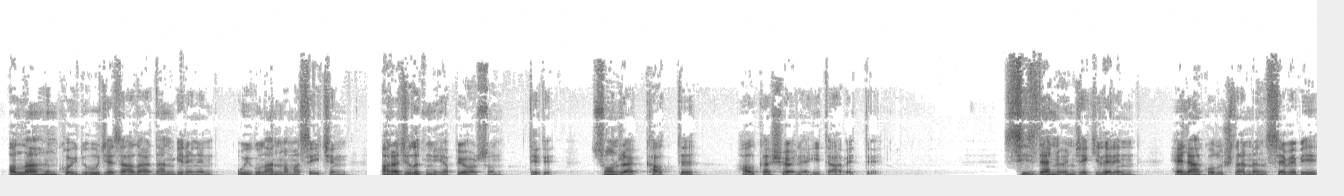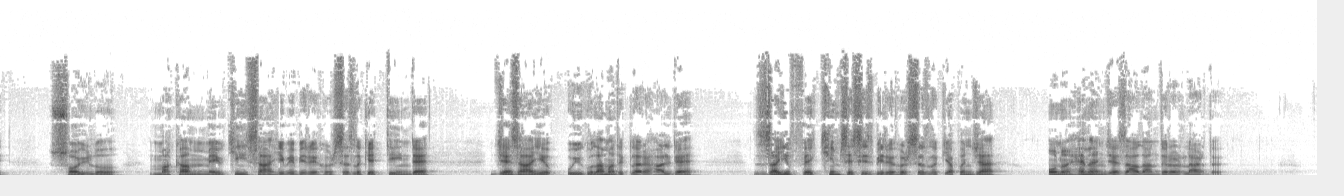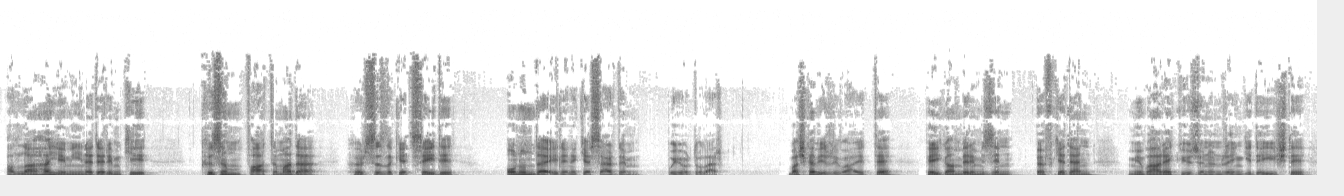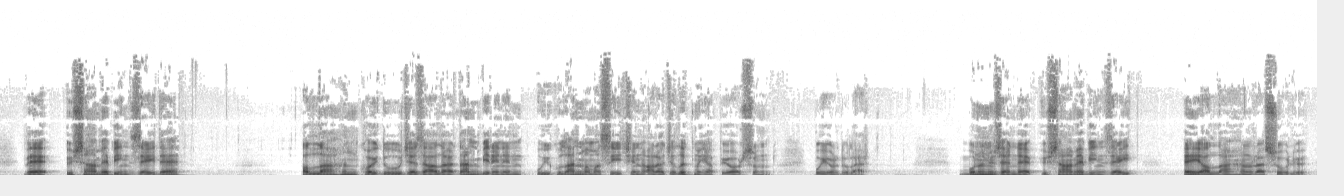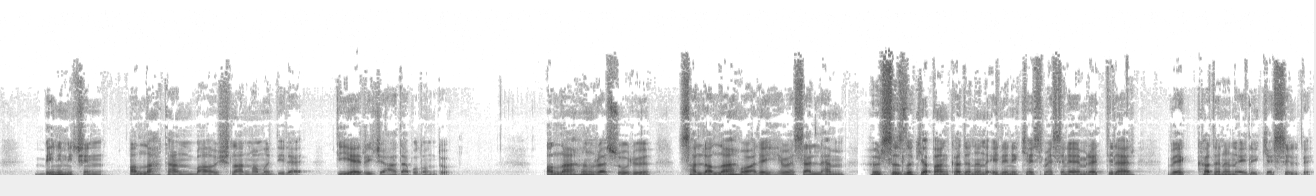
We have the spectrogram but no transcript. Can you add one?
Allah'ın koyduğu cezalardan birinin uygulanmaması için aracılık mı yapıyorsun dedi. Sonra kalktı, halka şöyle hitap etti. Sizden öncekilerin helak oluşlarının sebebi soylu, makam mevki sahibi biri hırsızlık ettiğinde cezayı uygulamadıkları halde zayıf ve kimsesiz biri hırsızlık yapınca onu hemen cezalandırırlardı. Allah'a yemin ederim ki kızım Fatıma da hırsızlık etseydi onun da elini keserdim buyurdular. Başka bir rivayette peygamberimizin öfkeden mübarek yüzünün rengi değişti ve Üsame bin Zeyd'e Allah'ın koyduğu cezalardan birinin uygulanmaması için aracılık mı yapıyorsun buyurdular. Bunun üzerine Üsame bin Zeyd, ey Allah'ın Resulü, benim için Allah'tan bağışlanmamı dile diye ricada bulundu. Allah'ın Resulü sallallahu aleyhi ve sellem hırsızlık yapan kadının elini kesmesini emrettiler ve kadının eli kesildi.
